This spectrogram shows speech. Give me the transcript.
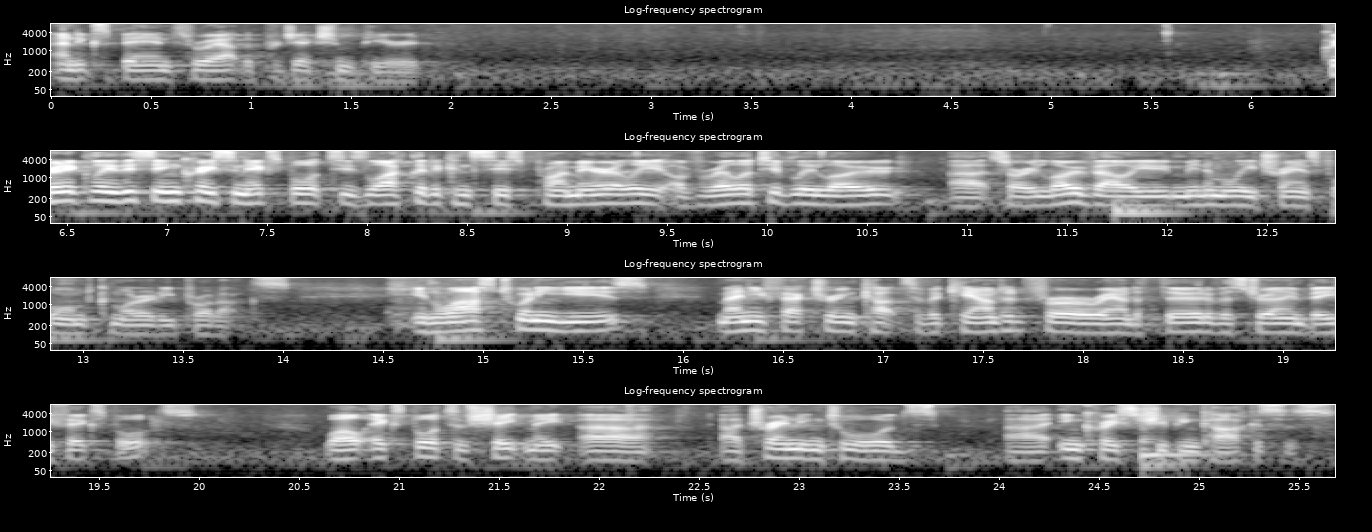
and expand throughout the projection period. Critically, this increase in exports is likely to consist primarily of relatively low, uh, sorry, low value, minimally transformed commodity products. In the last 20 years, manufacturing cuts have accounted for around a third of Australian beef exports, while exports of sheep meat are, are trending towards uh, increased shipping carcasses.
